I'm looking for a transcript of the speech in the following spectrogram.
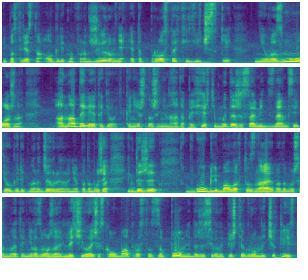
непосредственно алгоритмов ранжирования это просто физически невозможно. А надо ли это делать? Конечно же не надо. Поверьте, мы даже сами не знаем все эти алгоритмы ранжирования, потому что их даже в гугле мало кто знает, потому что ну, это невозможно для человеческого ума просто запомнить, даже если вы напишете огромный чек-лист.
